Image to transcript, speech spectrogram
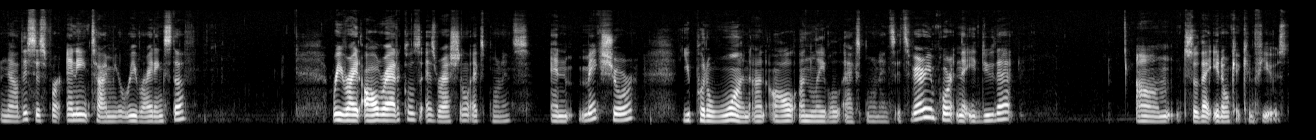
now this is for any time you're rewriting stuff, rewrite all radicals as rational exponents and make sure you put a 1 on all unlabeled exponents. It's very important that you do that um, so that you don't get confused.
